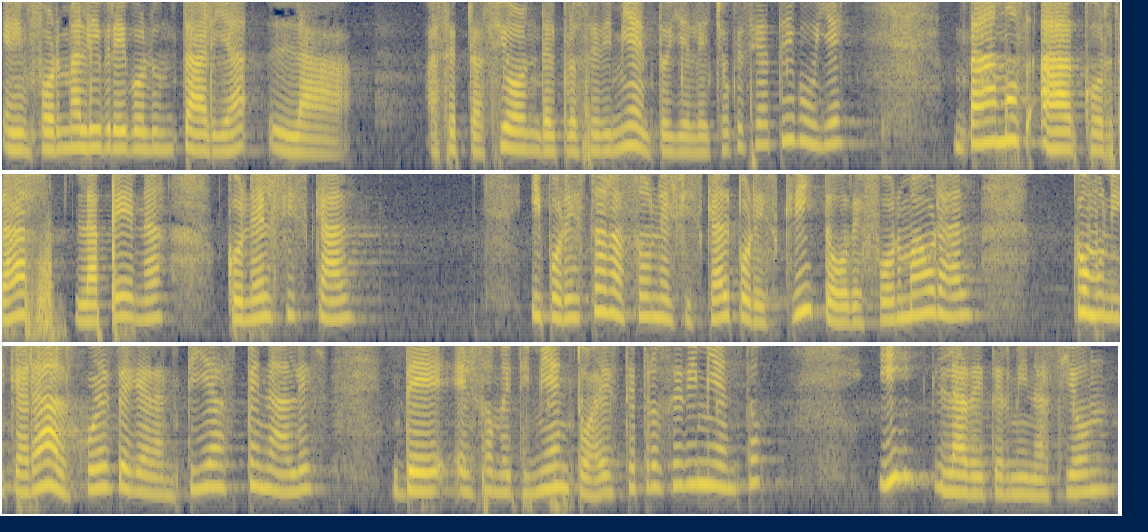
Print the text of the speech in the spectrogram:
en forma libre y voluntaria la aceptación del procedimiento y el hecho que se atribuye, vamos a acordar la pena con el fiscal y por esta razón el fiscal por escrito o de forma oral comunicará al juez de garantías penales de el sometimiento a este procedimiento y la determinación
